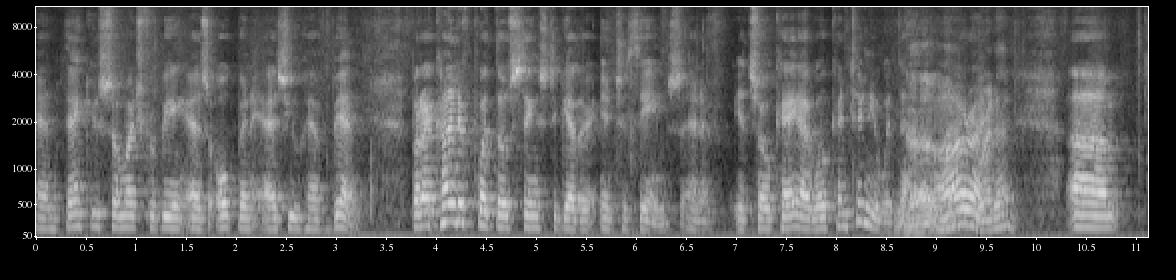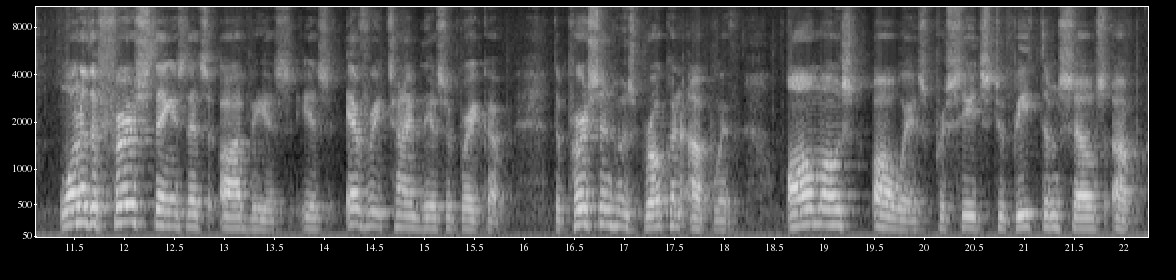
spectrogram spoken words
and thank you so much for being as open as you have been. But I kind of put those things together into themes, and if it's okay, I will continue with that. Go All right. ahead. Um, one of the first things that's obvious is every time there's a breakup, the person who's broken up with almost always proceeds to beat themselves up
